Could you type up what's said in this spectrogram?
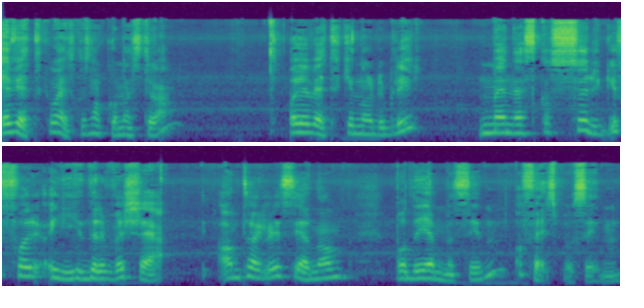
jeg vet ikke hva jeg skal snakke om neste gang. Og jeg vet ikke når det blir. Men jeg skal sørge for å gi dere beskjed. Antageligvis gjennom både hjemmesiden og Facebook-siden.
